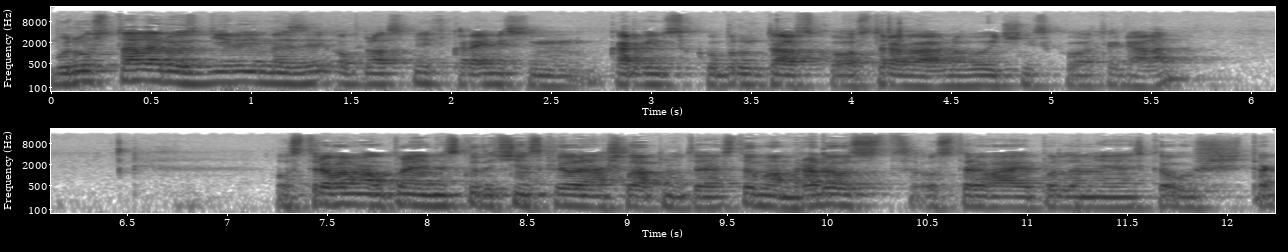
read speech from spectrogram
Budou stále rozdíly mezi oblastmi v kraji, myslím Karvinsko, Bruntálsko, Ostrava, Novojičínsko a tak dále? Ostrava má úplně neskutečně skvěle našlápnuté. Já z toho mám radost. Ostrava je podle mě dneska už tak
